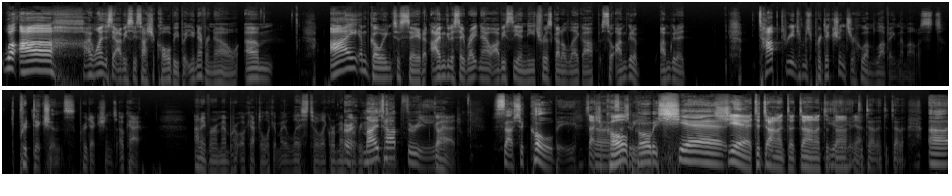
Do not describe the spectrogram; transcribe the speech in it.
Well, uh, I wanted to say obviously Sasha Colby, but you never know. Um, I am going to say that I'm going to say right now. Obviously, Anetra's got a leg up, so I'm gonna I'm gonna top three in terms of predictions or who I'm loving the most. Predictions. Predictions. Okay. I don't even remember. Okay, I have to look at my list to like remember. right, my everybody's name. top three. Go ahead. Sasha Colby. Sasha Uh, Colby. Sasha Colby. Shit. Shit. Da-dana, Yeah, da-dana. yeah, Yeah. da-dana. Uh,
